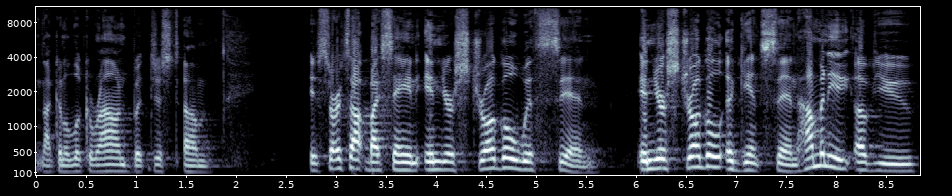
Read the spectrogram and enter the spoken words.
I'm not going to look around, but just um, it starts out by saying, "In your struggle with sin, in your struggle against sin." How many of you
